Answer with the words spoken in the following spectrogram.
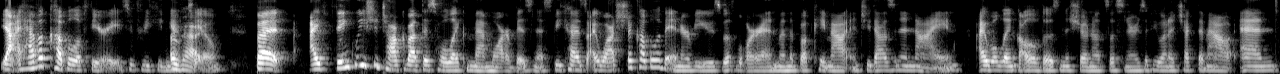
Yeah, I have a couple of theories which we can get okay. to. But I think we should talk about this whole like memoir business because I watched a couple of interviews with Lauren when the book came out in 2009. I will link all of those in the show notes, listeners, if you want to check them out. And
